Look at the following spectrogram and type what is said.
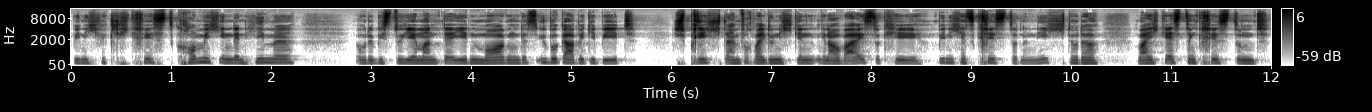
Bin ich wirklich Christ? Komme ich in den Himmel? Oder bist du jemand, der jeden Morgen das Übergabegebet spricht, einfach weil du nicht genau weißt, okay, bin ich jetzt Christ oder nicht? Oder war ich gestern Christ und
